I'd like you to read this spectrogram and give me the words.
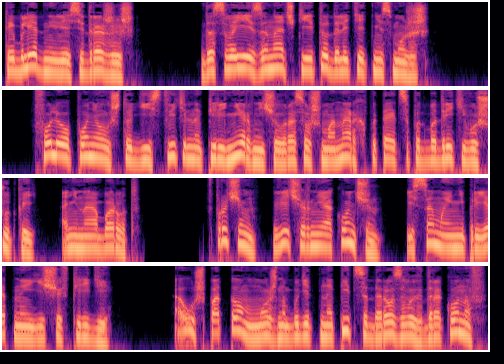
Ты бледный весь и дрожишь. До своей заначки и то долететь не сможешь. Фолио понял, что действительно перенервничал, раз уж монарх пытается подбодрить его шуткой, а не наоборот. Впрочем, вечер не окончен, и самое неприятное еще впереди а уж потом можно будет напиться до розовых драконов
